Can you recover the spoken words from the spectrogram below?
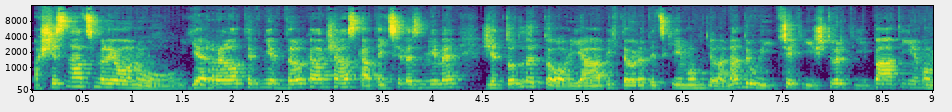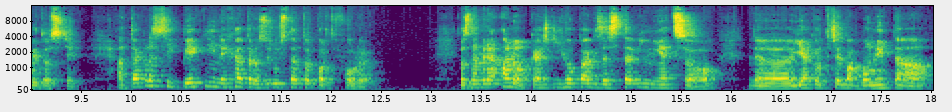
A 16 milionů je relativně velká částka. Teď si vezměme, že tohleto já bych teoreticky mohl dělat na druhý, třetí, čtvrtý, pátý nemovitosti. A takhle si pěkně nechat rozrůstat to portfolio. To znamená, ano, každýho pak zastaví něco, eh, jako třeba bonita,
